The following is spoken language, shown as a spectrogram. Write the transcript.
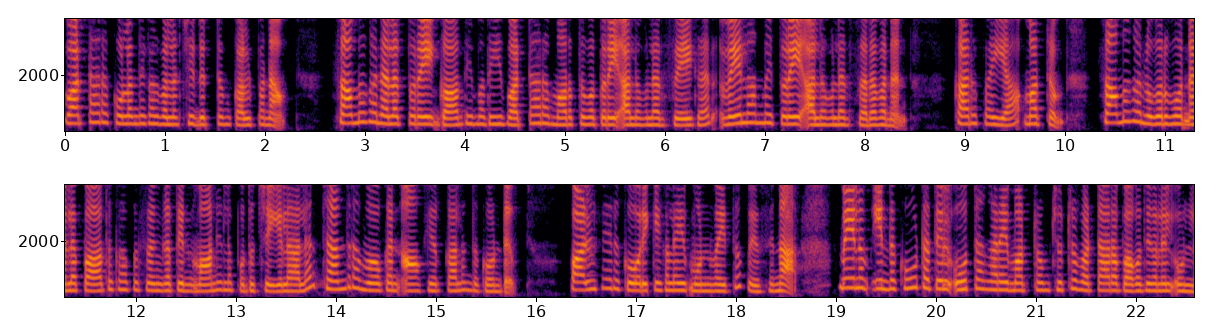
வட்டார குழந்தைகள் வளர்ச்சி திட்டம் கல்பனா சமூக நலத்துறை காந்திமதி வட்டார மருத்துவத்துறை அலுவலர் சேகர் வேளாண்மைத்துறை அலுவலர் சரவணன் கருப்பையா மற்றும் சமூக நுகர்வோர் நல பாதுகாப்பு சங்கத்தின் மாநில பொதுச் செயலாளர் சந்திரமோகன் ஆகியோர் கலந்து கொண்டு பல்வேறு கோரிக்கைகளை முன்வைத்து பேசினார். மேலும் இந்த கூட்டத்தில் ஊத்தங்கரை மற்றும் சுற்று வட்டார பகுதிகளில் உள்ள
